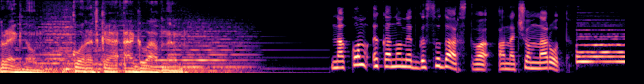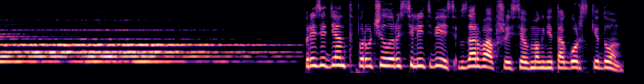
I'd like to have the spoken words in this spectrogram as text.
Регнум. Коротко о главном. На ком экономит государство, а на чем народ? Президент поручил расселить весь взорвавшийся в Магнитогорске дом.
